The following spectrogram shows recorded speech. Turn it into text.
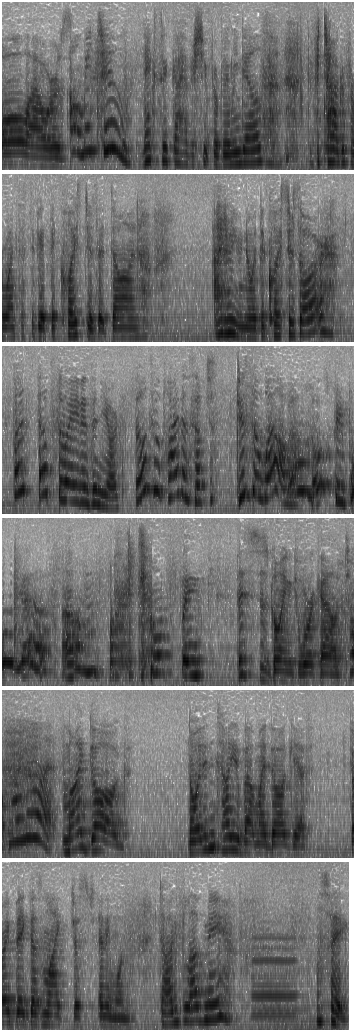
all hours. Oh, me too. Next week I have a shoot for Bloomingdale's. The photographer wants us to be at the cloisters at dawn. I don't even know what the cloisters are. But that's the way it is in New York. Those who apply themselves just do so well. Well, most people, yeah. Um, I don't think this is going to work out. But why not? My dog. No, I didn't tell you about my dog yet. Very big, doesn't like just anyone. Dogs love me. Let's see.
